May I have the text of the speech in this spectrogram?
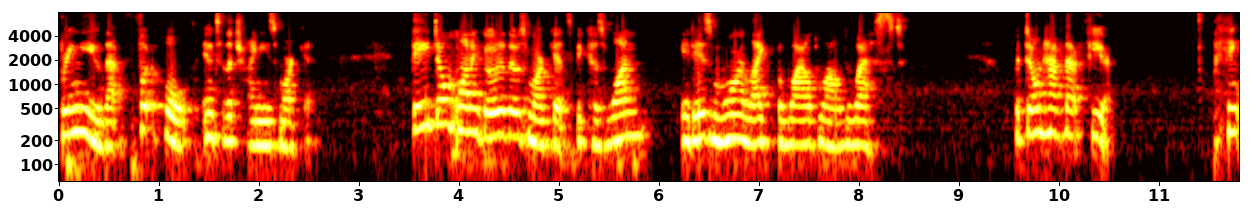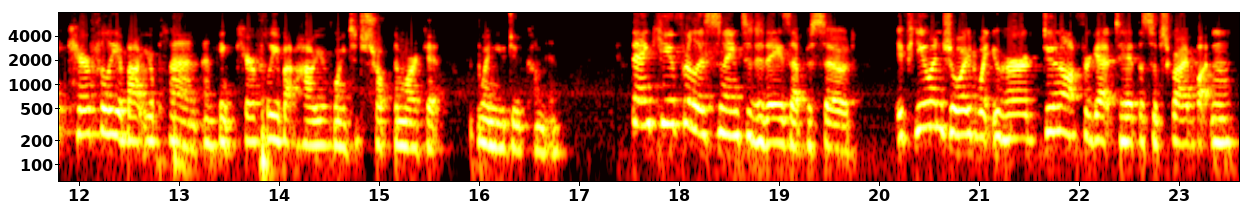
bring you that foothold into the Chinese market. They don't want to go to those markets because, one, it is more like the wild, wild west. But don't have that fear. Think carefully about your plan and think carefully about how you're going to disrupt the market when you do come in. Thank you for listening to today's episode. If you enjoyed what you heard, do not forget to hit the subscribe button,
